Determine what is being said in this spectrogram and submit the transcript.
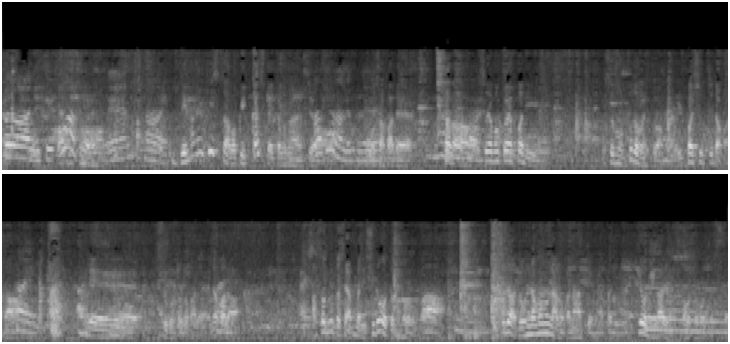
プバーについてはそうですね。はい。出会い喫茶は僕一回しか行ったことないんですよ。あそうなんですね大阪で。ただはい、それは僕はやっぱり、そのプロの人はもういっぱい知ってたから、はい。で、仕事とかで。だから、遊ぶとしたらやっぱり素人の方が、一度はどんなものなのかなっていうのはやっぱり興味があるんですか、男として。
